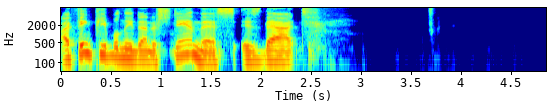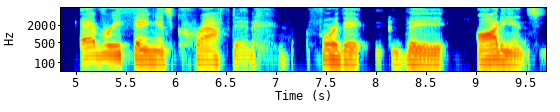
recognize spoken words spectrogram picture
i think people need to understand this is that everything is crafted for the the audience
